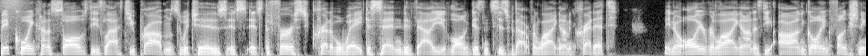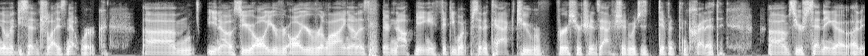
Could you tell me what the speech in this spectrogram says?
Bitcoin kind of solves these last two problems, which is it's it's the first credible way to send value long distances without relying on credit. You know, all you're relying on is the ongoing functioning of a decentralized network. Um, you know, so you're all you're all you're relying on is there not being a 51% attack to reverse your transaction, which is different than credit. Um, so you're sending a, a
